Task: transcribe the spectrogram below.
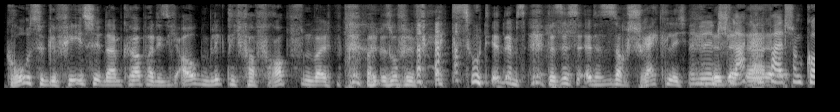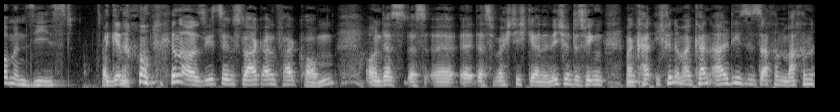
große Gefäße in deinem Körper, die sich augenblicklich verfropfen, weil, weil du so viel Fett zu dir nimmst. Das ist, das ist auch schrecklich. Wenn du den Äh, äh, Schlaganfall schon kommen siehst. Genau, genau, siehst den Schlaganfall kommen und das, das, äh, das möchte ich gerne nicht und deswegen, man kann, ich finde, man kann all diese Sachen machen,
